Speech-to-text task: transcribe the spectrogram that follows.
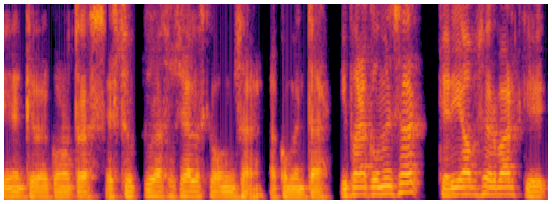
tienen que ver con otras estructuras sociales que vamos a, comentar. Y para comenzar, quería observar que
